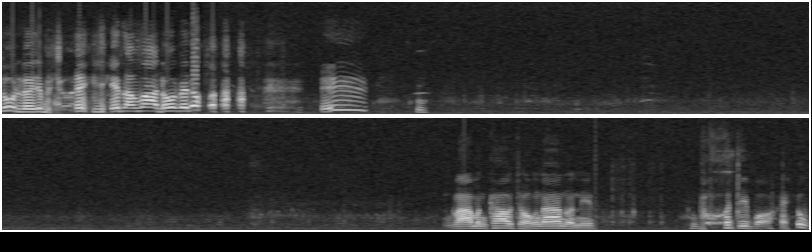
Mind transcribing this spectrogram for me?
สุดเลยจะไปช่วยเกตามาโดนไปด้วยเอ๊ะปลามันเข้าวช่องนานวันนี้บอที่บอกให้ลูก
